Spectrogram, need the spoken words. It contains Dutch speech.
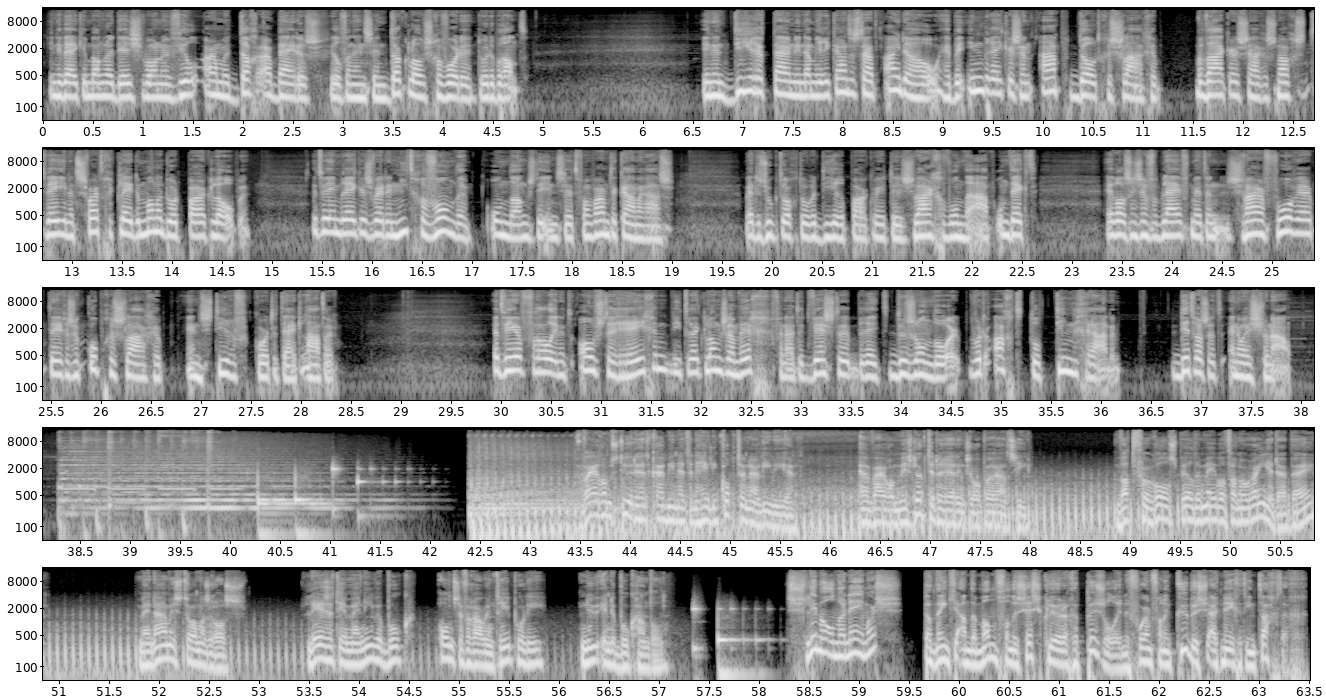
In de wijk in Bangladesh wonen veel arme dagarbeiders. Veel van hen zijn dakloos geworden door de brand. In een dierentuin in de Amerikaanse staat Idaho... hebben inbrekers een aap doodgeslagen. Bewakers zagen s'nachts twee in het zwart geklede mannen door het park lopen. De twee inbrekers werden niet gevonden, ondanks de inzet van warmtecamera's. Bij de zoektocht door het dierenpark werd de zwaargewonde aap ontdekt. Hij was in zijn verblijf met een zwaar voorwerp tegen zijn kop geslagen... en stierf korte tijd later. Het weer, vooral in het oosten regen, die trekt langzaam weg. Vanuit het westen breekt de zon door. Het wordt 8 tot 10 graden. Dit was het NOS Journaal. Waarom stuurde het kabinet een helikopter naar Libië? En waarom mislukte de reddingsoperatie? Wat voor rol speelde Mabel van Oranje daarbij? Mijn naam is Thomas Ros. Lees het in mijn nieuwe boek Onze Vrouw in Tripoli, nu in de boekhandel. Slimme ondernemers? Dan denk je aan de man van de zeskleurige puzzel in de vorm van een kubus uit 1980.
